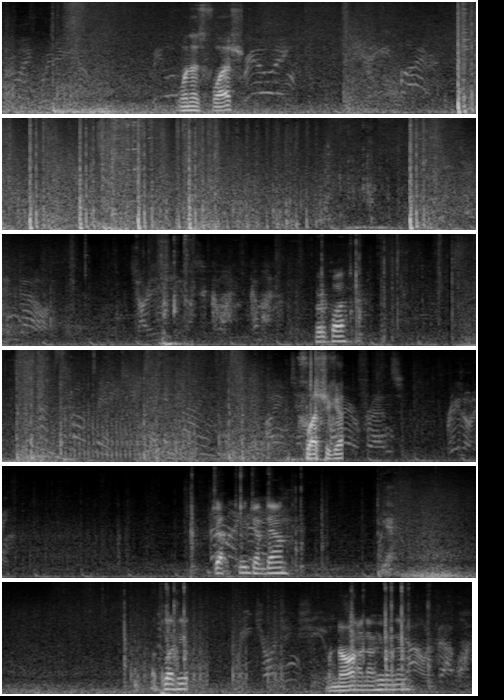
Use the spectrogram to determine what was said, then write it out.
Thermite grenade out. Reload. One has flesh. Reloading. Taking fire. Taken down. Charging shields. Come on. Come on. Verkla. I'm spotted. Taking fire. I am taking Flash again. fire, Jump, can we jump down? Left here. Recharging shield. One Oh knock. no, he went in. Down that one.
